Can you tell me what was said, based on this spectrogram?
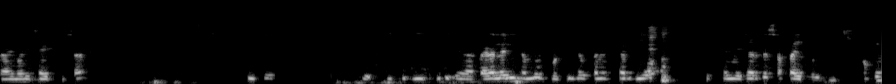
प्राइमरी साइड के साथ। ठीक है। पैरेलली हमने वोल्टमीटर कनेक्ट कर दिया, इसके मेजर का supply voltage okay.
